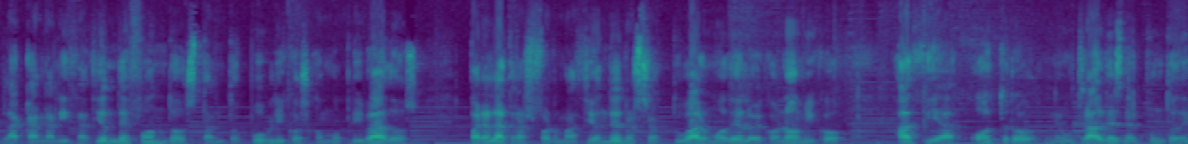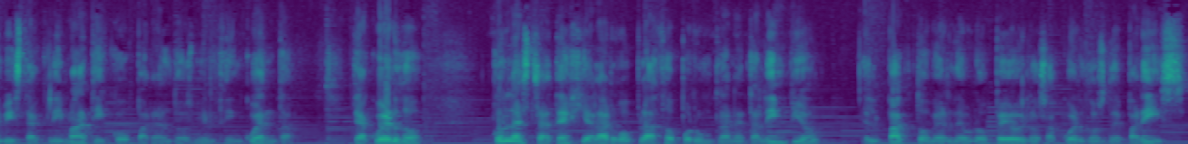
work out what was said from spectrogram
la canalización de fondos, tanto públicos como privados, para la transformación de nuestro actual modelo económico hacia otro neutral desde el punto de vista climático para el 2050, de acuerdo con la estrategia a largo plazo por un planeta limpio, el Pacto Verde Europeo y los Acuerdos de París,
